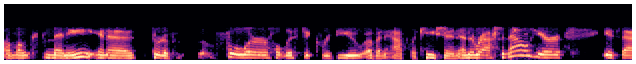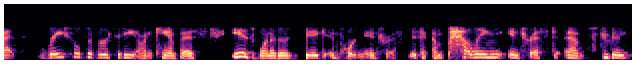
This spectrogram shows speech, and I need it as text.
amongst many in a sort of fuller, holistic review of an application. And the rationale here is that racial diversity on campus is one of those big, important interests. It's a compelling interest. Um, students,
